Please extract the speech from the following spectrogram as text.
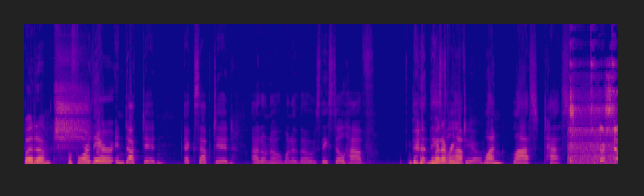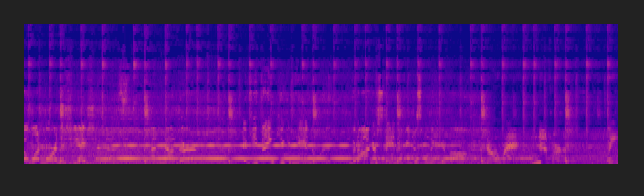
But um, before they're inducted, accepted, I don't know, one of those, they still have. they Whatever still you do. One last test. There's still one more initiation test. Another? If you think you can handle it. But I understand if you just want to give up. No way. Never. Wait,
